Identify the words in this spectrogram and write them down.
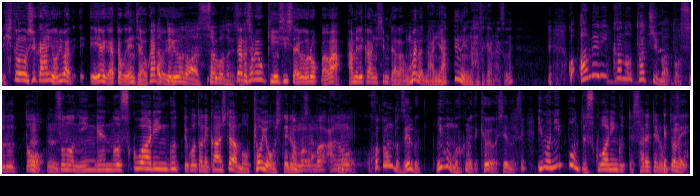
人の主観よりは AI がやった方がええんちゃうかあといといううのはそういうことですよね。だからそれを禁止したヨーロッパはアメリカにしてみたらお前ら何やってんねんな世界なんですよねこれアメリカの立場とすると、うんうん。その人間のスコアリングってことに関してはもう許容してるんですか？もうもうあの、ね。ほとんど全部日本も含めて許容してるんですよ。今日本ってスコアリングってされてるんですか、えっとね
